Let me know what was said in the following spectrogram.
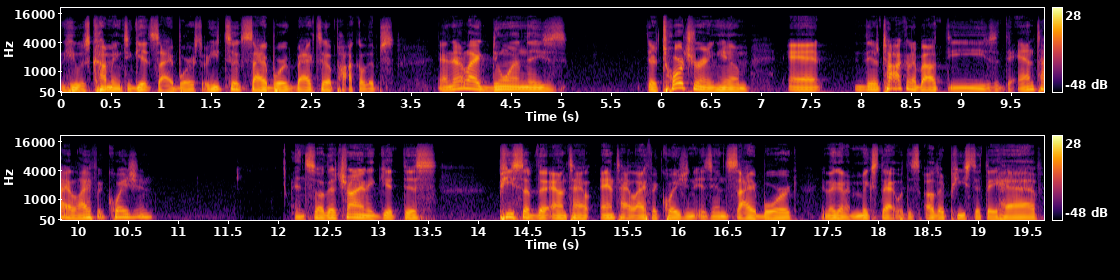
he was coming to get Cyborg. So he took Cyborg back to Apokolips, and they're like doing these. They're torturing him, and they're talking about these the anti-life equation, and so they're trying to get this piece of the anti anti-life equation is in Cyborg, and they're going to mix that with this other piece that they have,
